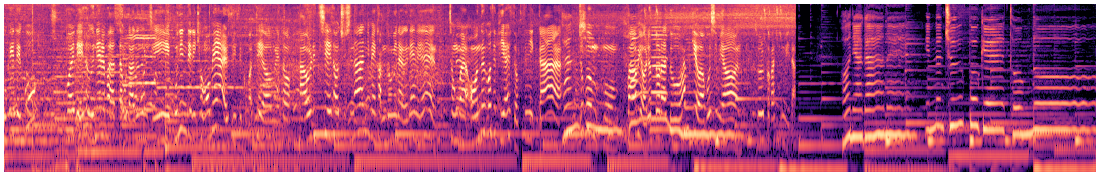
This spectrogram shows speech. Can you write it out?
오게 되고 그거에 대해서 은혜를 받았다고 나누는지 본인들이 경험해야 알 수 있을 것 같아요. 그래서 아울리치에서 주신 하나님의 감동이나 은혜는 정말 어느 것에 비할 수 없으니까 조금 뭐 마음이 어렵더라도 함께 와보시면 좋을 것 같습니다. 언약 안에 있는 축복의 통로.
